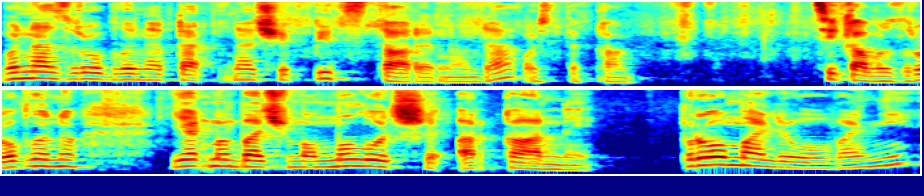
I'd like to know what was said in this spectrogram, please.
Вона зроблена так, наче підстарена. Да? Ось така. Цікаво зроблено. Як ми бачимо, молодші аркани промальовані.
